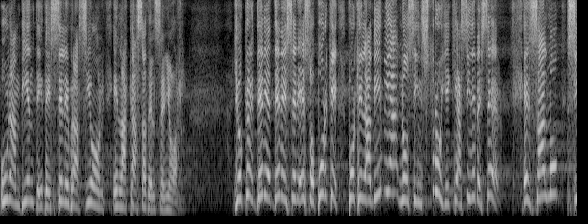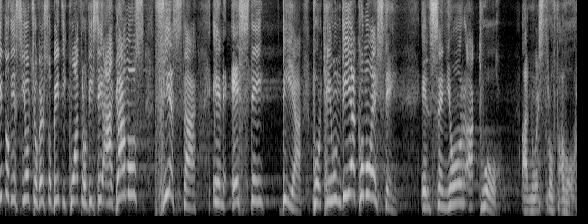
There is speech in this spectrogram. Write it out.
un ambiente de celebración en la casa del Señor. Yo creo debe, debe ser eso. ¿Por qué? Porque la Biblia nos instruye que así debe ser. El Salmo 118, verso 24 dice, hagamos fiesta en este día, porque un día como este, el Señor actuó a nuestro favor.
